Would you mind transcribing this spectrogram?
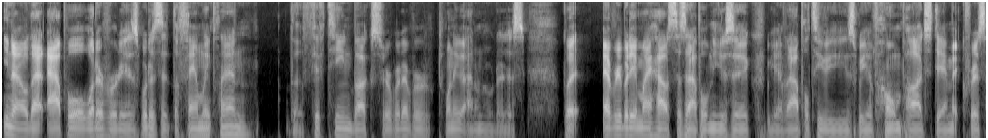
You know, that Apple whatever it is, what is it? The family plan? The 15 bucks or whatever, 20, I don't know what it is. But everybody in my house has Apple Music. We have Apple TVs. We have HomePods. Damn it, Chris.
